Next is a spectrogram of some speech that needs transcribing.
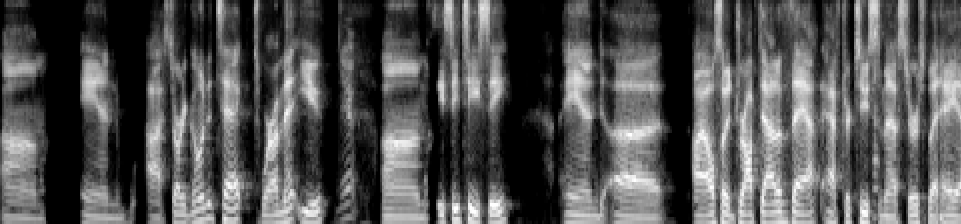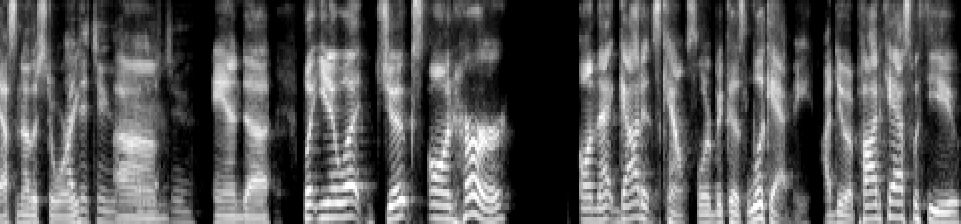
Um, and I started going to tech. It's where I met you. Yeah. Um, CCTC, and uh, I also dropped out of that after two semesters. But hey, that's another I story. did too. I Um, did too. And uh, but you know what? Jokes on her, on that guidance counselor, because look at me. I do a podcast with you.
